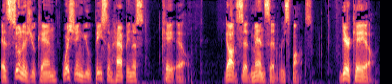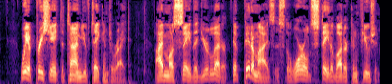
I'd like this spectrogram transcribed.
as soon as you can. Wishing you peace and happiness, KL. God said, man said response. Dear KL, we appreciate the time you've taken to write. I must say that your letter epitomizes the world's state of utter confusion.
